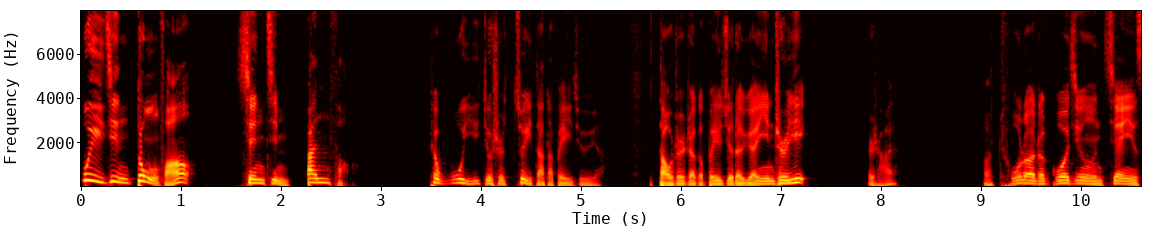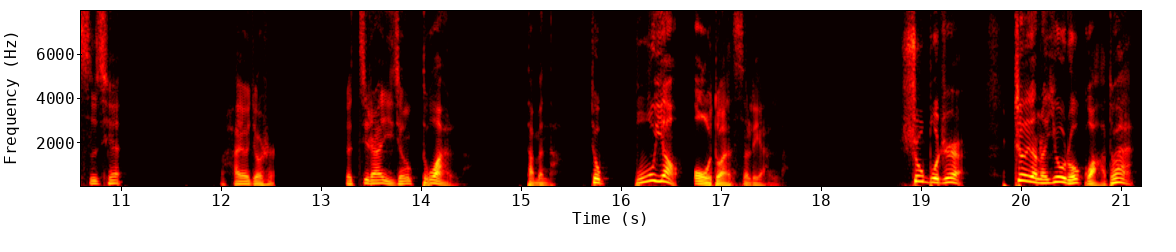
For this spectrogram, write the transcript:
未进洞房先进班房，这无疑就是最大的悲剧呀。导致这个悲剧的原因之一是啥呀？啊，除了这郭靖见异思迁，还有就是，这既然已经断了。他们呐，就不要藕断丝连了。殊不知，这样的优柔寡断，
